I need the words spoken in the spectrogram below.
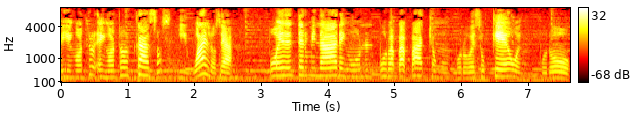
y en, otro, en otros casos, igual, o sea, pueden terminar en un puro apapacho, en un puro besuqueo, en un puro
